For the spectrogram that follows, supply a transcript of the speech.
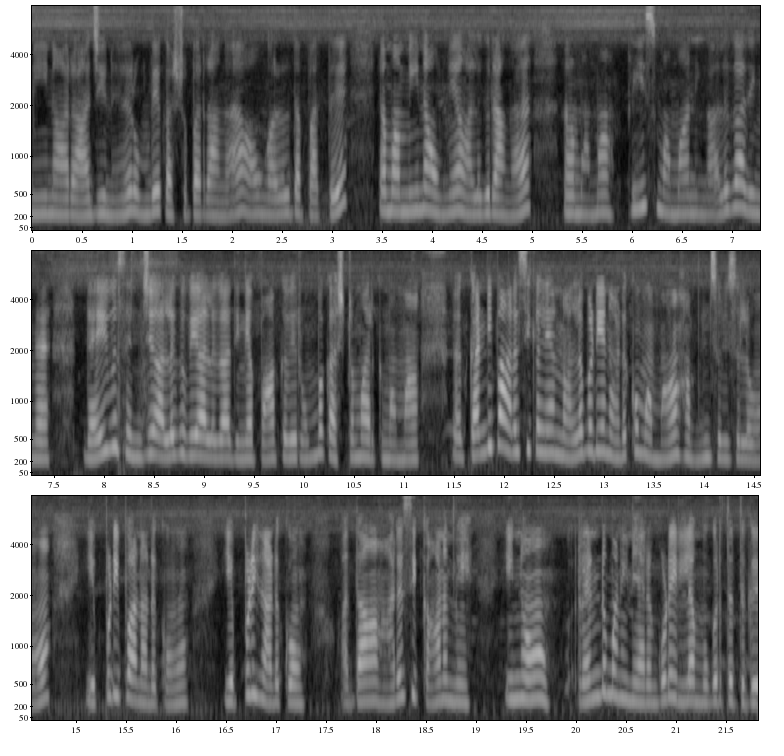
மீனா ராஜின்னு ரொம்பவே கஷ்டப்படுறாங்க. அவங்க அழுகிறத பார்த்து நம்ம மீனாவுமே அழுகுறாங்க. மாமா ப்ளீஸ் மாமா நீங்கள் அழுகாதீங்க. தயவு செஞ்சு அழுகவே அழுகாதீங்க. பார்க்கவே ரொம்ப கஷ்டமாக இருக்குது மாமா. கண்டிப்பாக அரசி கல்யாணம் நல்லபடியாக நடக்கும் மாமா அப்படின்னு சொல்லி சொல்லுவோம். எப்படிப்பா நடக்கும்? எப்படி நடக்கும்? அதான் அரசி காணுமே. இன்னும் ரெண்டு மணி நேரம் கூட இல்லை முகூர்த்தத்துக்கு.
